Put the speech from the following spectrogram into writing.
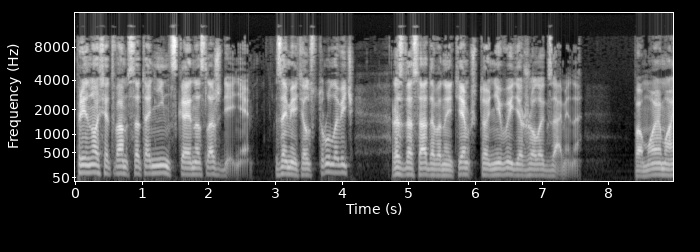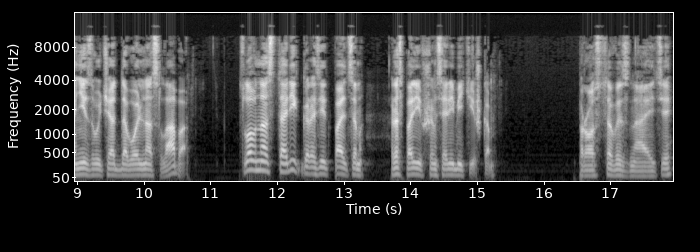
приносят вам сатанинское наслаждение», — заметил Струлович, раздосадованный тем, что не выдержал экзамена. По-моему, они звучат довольно слабо, словно старик грозит пальцем распалившимся ребятишкам. Просто вы знаете,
